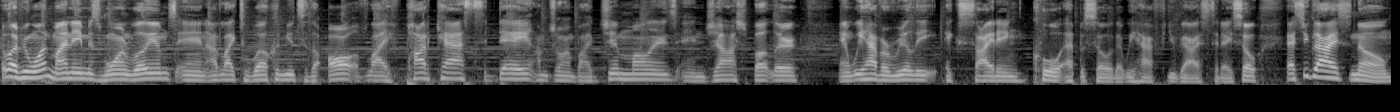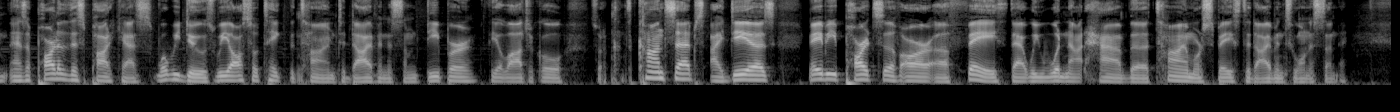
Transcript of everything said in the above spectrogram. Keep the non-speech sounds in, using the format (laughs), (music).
Hello, everyone. My name is Warren Williams, and I'd like to welcome you to the All of Life podcast. Today, I'm joined by Jim Mullins and Josh Butler, and we have a really exciting, cool episode that we have for you guys today. So, as you guys know, as a part of this podcast, what we do is we also take the time to dive into some deeper theological sort of concepts, ideas, maybe parts of our uh, faith that we would not have the time or space to dive into on a Sunday.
